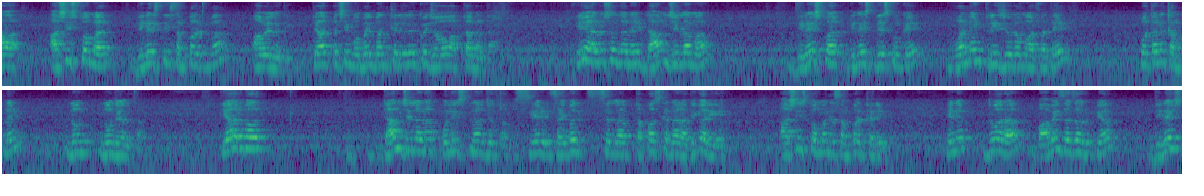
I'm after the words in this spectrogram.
આ આશીષ તોમર દિનેશની સંપર્કમાં આવેલ નથી. ત્યાર પછી મોબાઈલ બંધ કરીને કોઈ જવાબ આપતા નહોતા. એ અનુસંધાને ડાંગ જિલ્લામાં દિનેશ પર, દિનેશ દેશમુખે વન એન્ડ થ્રી ઝીરો મારફતે પોતાના કમ્પ્લેન નોંધેલ હતા. ત્યારબાદ ડાંગ જિલ્લાના પોલીસના જો સાયબર સેલના તપાસ કરનાર અધિકારીએ આશીષ તોમરને સંપર્ક કરી એને દ્વારા બાવીસ હજાર રૂપિયા દિનેશ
